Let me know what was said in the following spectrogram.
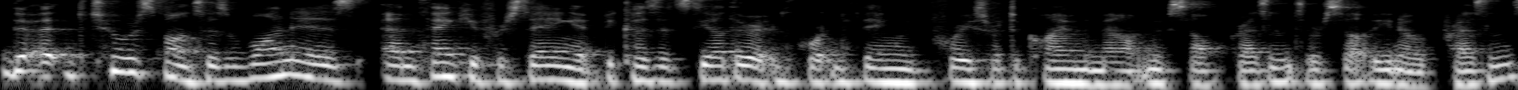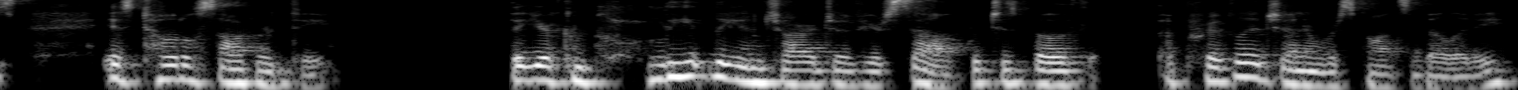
the uh, two responses. One is, and thank you for saying it because it's the other important thing before you start to climb the mountain of self presence or self, you know, presence is total sovereignty. That you're completely in charge of yourself, which is both a privilege and a responsibility.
